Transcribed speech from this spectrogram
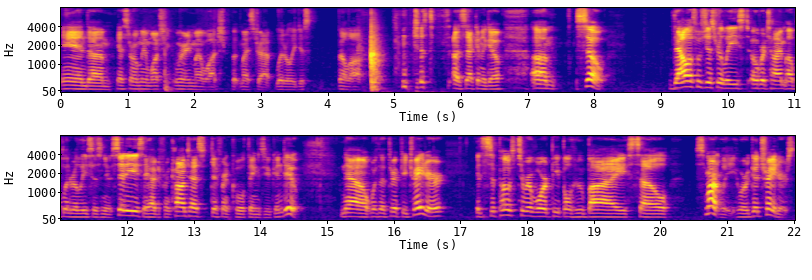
And um, yes, normally I'm watching, wearing my watch, but my strap literally just fell off just a second ago. Um, so, Dallas was just released. Over time, Upland releases new cities. They have different contests, different cool things you can do. Now, with a thrifty trader, it's supposed to reward people who buy, sell smartly, who are good traders.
